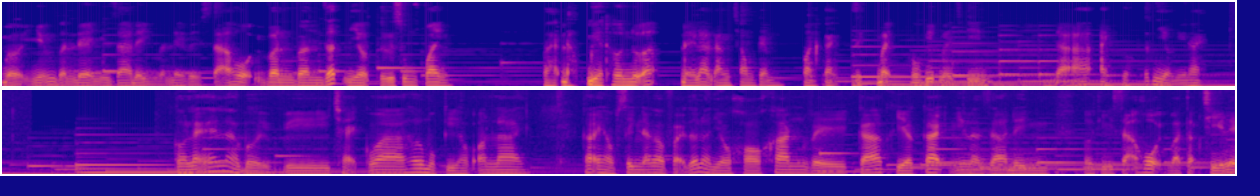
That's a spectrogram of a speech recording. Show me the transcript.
bởi những vấn đề như gia đình, vấn đề về xã hội, vân vân, rất nhiều thứ xung quanh và đặc biệt hơn nữa đấy là đang trong cái hoàn cảnh dịch bệnh Covid-19 đã ảnh hưởng rất nhiều như này. Có lẽ là bởi vì trải qua hơn một kỳ học online, các em học sinh đã gặp phải rất là nhiều khó khăn về các khía cạnh như là gia đình, rồi thì xã hội và thậm chí là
